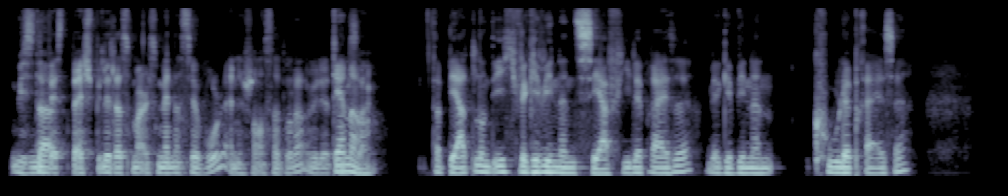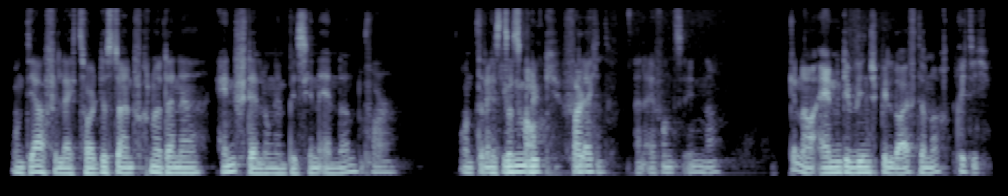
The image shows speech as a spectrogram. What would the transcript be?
Wir sind Da- die besten Beispiele, dass man als Männer sehr wohl eine Chance hat, oder? Würde Genau. sagen. der Bertel und ich, wir gewinnen sehr viele Preise. Wir gewinnen coole Preise. Und ja, vielleicht solltest du einfach nur deine Einstellung ein bisschen ändern. Voll. Und dann Vielleicht ist das Glück vielleicht. ein iPhone 10, ne? Genau, ein Gewinnspiel läuft ja noch. Richtig.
